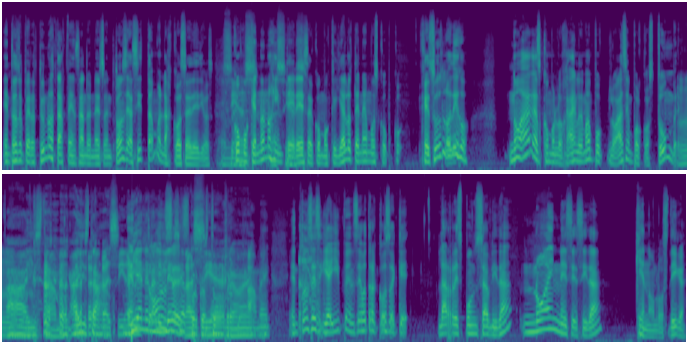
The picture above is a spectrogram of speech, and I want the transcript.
Entonces, pero tú no estás pensando en eso. Entonces, así estamos las cosas de Dios. Así como es, que no nos así es. interesa, como que ya lo tenemos. co- co- Jesús lo dijo. No hagas como los, demás, por- lo hacen por costumbre. Mm. Ahí está, amén. Ahí está. Es. Vienen a la iglesia Entonces- por costumbre, amén. Amén. Entonces, y ahí pensé otra cosa, que la responsabilidad no hay necesidad que nos los diga,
